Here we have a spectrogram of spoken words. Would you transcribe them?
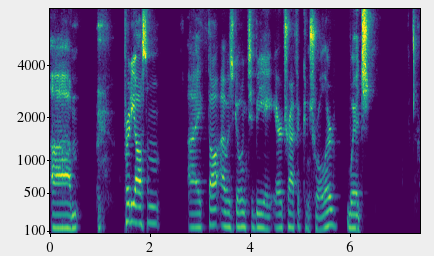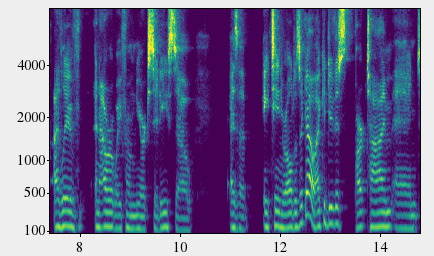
Um, pretty awesome I thought I was going to be a air traffic controller, which I live an hour away from New York City. So as a 18 year old, I was like, oh, I could do this part time and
